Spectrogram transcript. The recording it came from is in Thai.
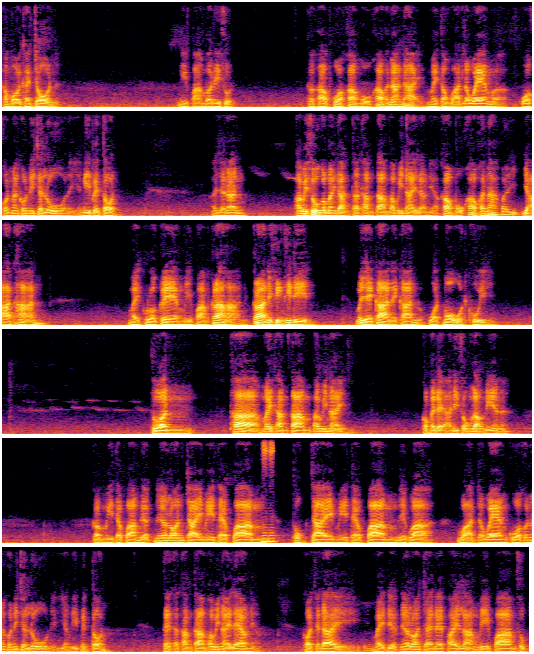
ขโมยขโจร มีความบริสุทธิ์ ก็เข้าพวกเข้าหมู่เข้าคณะได้ ไม่ต้องหวาดระแวงว่ากลัวคนนั้นคนนี้จะรู้อะไรอย่างนี้เป็นต้น เพราะฉะนั้นพระภิกษุก็เหมือนกัน ถ้าทำตามพระวินัยแล้วเนี่ยเข้าหมู่เข้าคณะก็อย่าอาจหาร ไม่กลัวเกรงมีความกล้าหาญกล้าในสิ่งที่ดี ไม่ใช่กล้าในการอวดโมอดคุย ส่วนถ้าไม่ทำตามพระวินัย ก็ไม่ได้อานิสงส์เหล่านี้นะ ก็มีแต่ความเดือดเนื้อร้อนใจ มีแต่ความทุกข์ใจ มีแต่ความเรียกว่าหวาดระแวงกลัวคนนั้นคนนี้จะรู้เนี่ยอย่างนี้เป็นต้น แต่ถ้าทำตามพระวินัยแล้วเนี่ย ก็จะได้ไม่เดือดเนื้อร้อนใจในภายหลังมีความสุข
